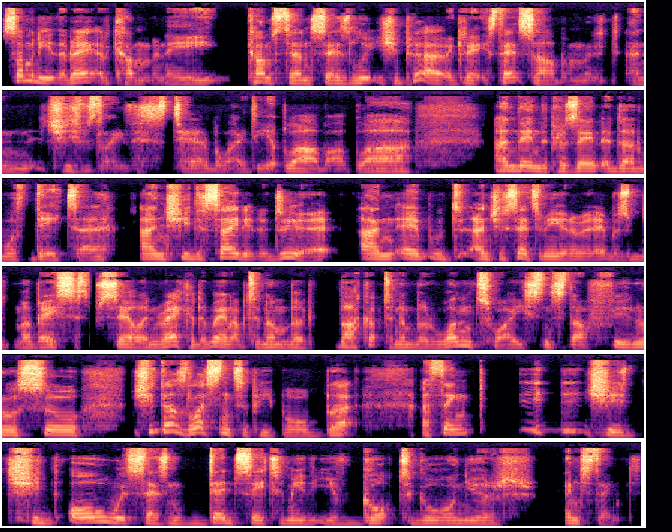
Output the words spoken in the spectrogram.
somebody at the record company comes to her and says, Look, you should put out a greatest hits album. And she was like, This is a terrible idea, blah, blah, blah. And then they presented her with data, and she decided to do it. And it would, and she said to me, you know, it was my best selling record. It went up to number back up to number one twice and stuff, you know. So she does listen to people, but I think it- she she always says and did say to me that you've got to go on your instinct.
